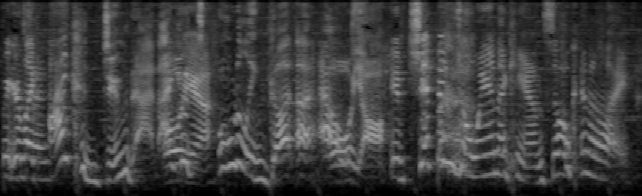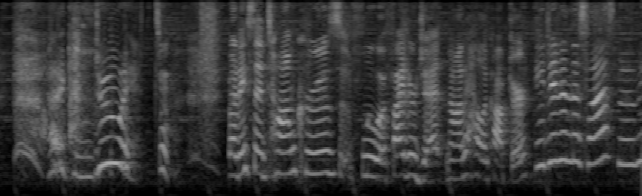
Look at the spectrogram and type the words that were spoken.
but you're like, does. I could do that. I Oh, could yeah. totally gut a house. Oh, yeah. If Chip and Joanna can, so can I. I can do it. But he said Tom Cruise flew a fighter jet, not a helicopter. He did in this last movie.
